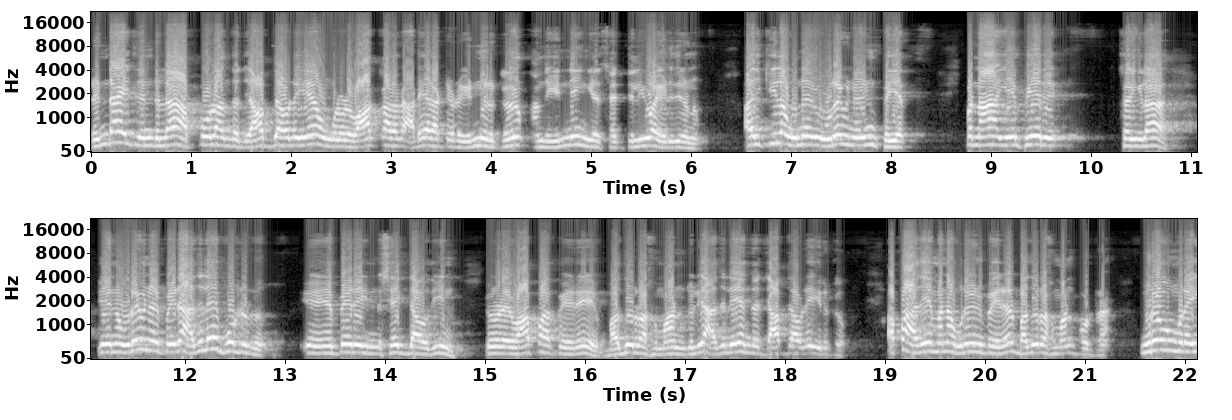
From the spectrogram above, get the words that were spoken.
ரெண்டாயிரத்தி ரெண்டுல அப்போல அந்த ஜாப்தாவிலேயே உங்களோட வாக்காளர் அடையாள அட்டையோட எண் இருக்கு. அந்த எண்ணை இங்க தெளிவா எழுதிடணும் அது கீழே உணவு உறவினரின் பெயர். இப்ப நான் என் பேரு சரிங்களா? என் உறவினர் பெயர் அதிலே போட்டிருக்கும் என் பேரு இந்த ஷேக் தாவுதீன். இவருடைய வாப்பா பேரு பதுர் ரஹ்மான் சொல்லி அதிலே அந்த ஜாப்தாவிலே இருக்கும். அப்ப அதே மாதிரி நான் உறவினர் பெயர் பதுர் ரஹ்மான் போட்டுறேன். உறவு முறை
